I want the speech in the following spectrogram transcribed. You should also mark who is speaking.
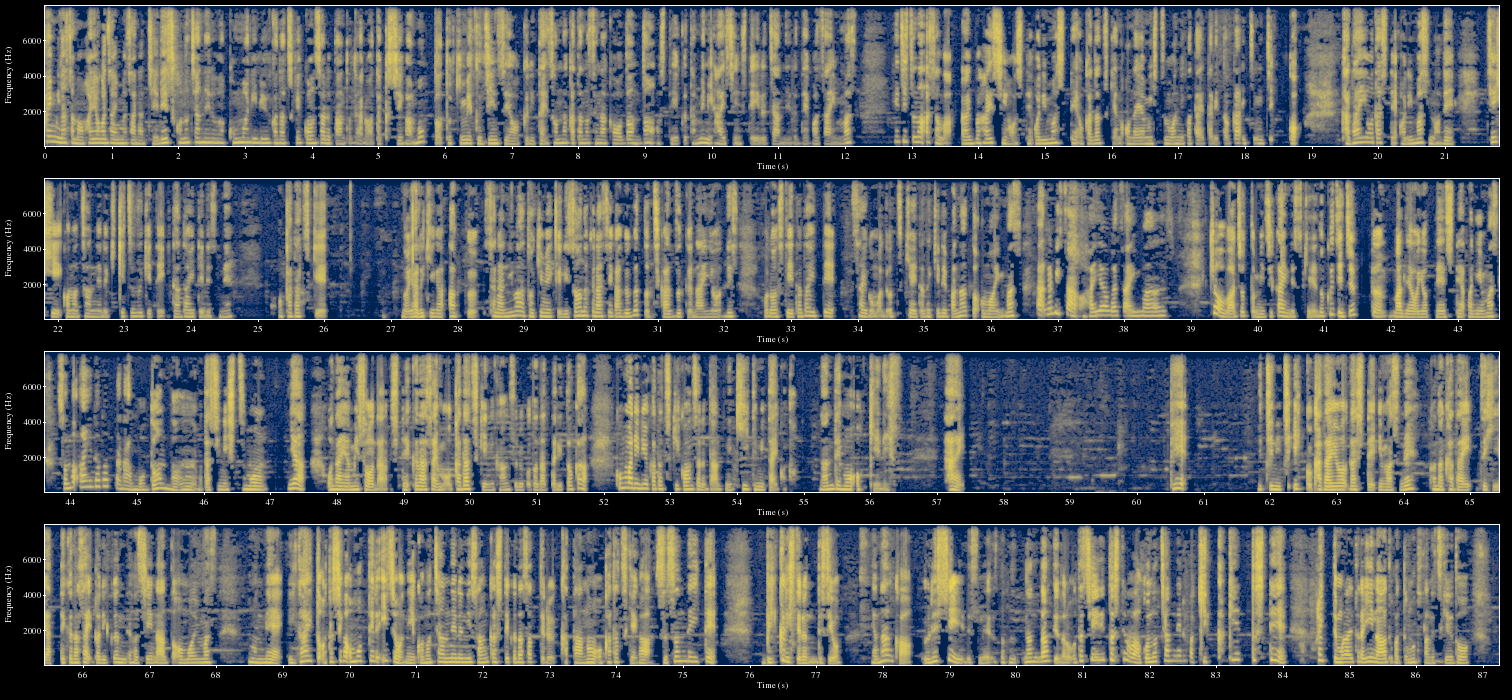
Speaker 1: はい、皆様おはようございます。アラチェです。このチャンネルは、こんまり流片付けコンサルタントである私がもっとときめく人生を送りたい、そんな方の背中をどんどん押していくために配信しているチャンネルでございます。平日の朝はライブ配信をしておりまして、お片付けのお悩み質問に答えたりとか、1日1個課題を出しておりますので、ぜひこのチャンネル聞き続けていただいてですね、お片付けのやる気がアップ。さらには、ときめく理想の暮らしがぐぐっと近づく内容です。フォローしていただいて、最後までお付き合いいただければなと思います。あ、ルビさん、おはようございます。今日はちょっと短いんですけれど、9時10分までを予定しております。その間だったらもうどんどん私に質問やお悩み相談してください。もう片付けに関することだったりとか、こんまり流片付きコンサルタントに聞いてみたいこと、何でも OK です。はい。で、一日一個課題を出していますね。この課題、ぜひやってください。取り組んでほしいなと思います。もうね、意外と私が思ってる以上にこのチャンネルに参加してくださってる方のお片付けが進んでいて、びっくりしてるんですよ。いや、なんか嬉しいですね。なんなんて言うんだろう。私としてはこのチャンネルがきっかけとして入ってもらえたらいいなとかって思ってたんですけれど、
